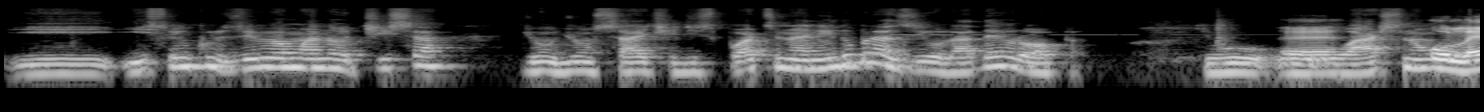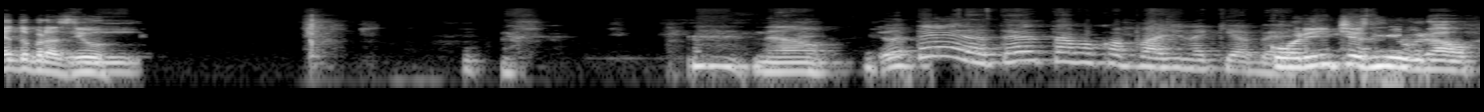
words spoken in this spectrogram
E isso, inclusive, é uma notícia de um, de um site de esportes, não é nem do Brasil, lá da Europa. Que o, É, o Arsenal. Olé do Brasil. ele- Não, eu até, eu até tava com a página aqui aberta. Corinthians Mil Grau.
